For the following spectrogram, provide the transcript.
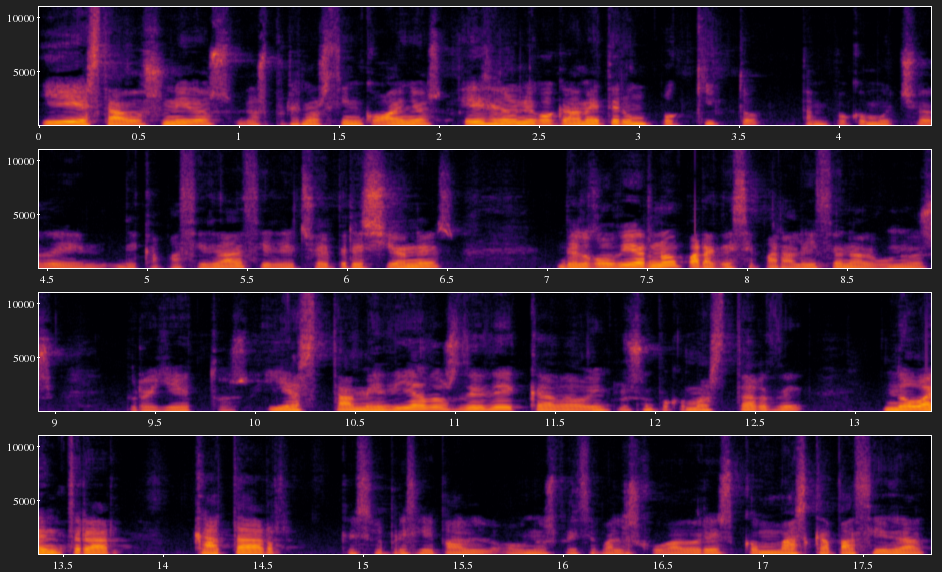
y Estados Unidos los próximos cinco años es el único que va a meter un poquito, tampoco mucho de, de capacidad y de hecho hay presiones del gobierno para que se paralicen algunos proyectos. Y hasta mediados de década o incluso un poco más tarde no va a entrar Qatar que es el principal o uno de los principales jugadores con más capacidad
